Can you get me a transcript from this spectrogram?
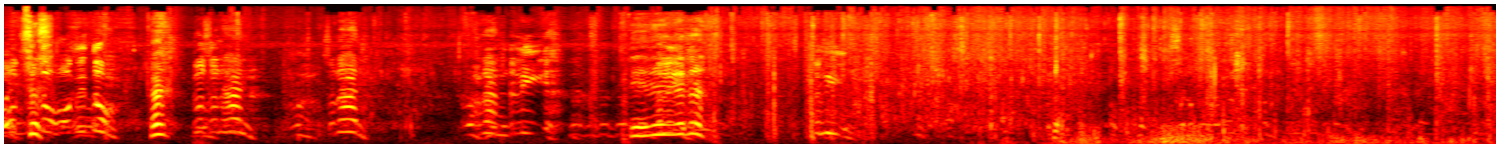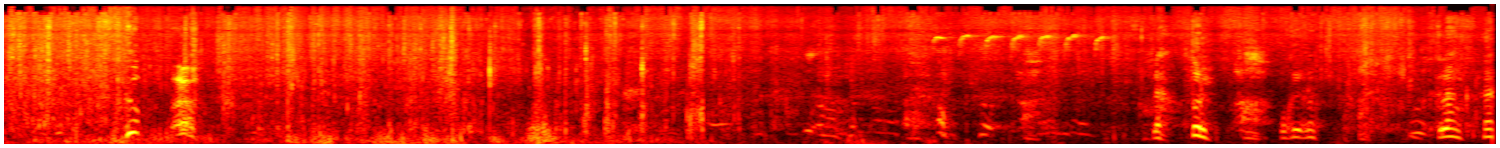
Huwag dito, huwag dito. Ha? Doon, sunahan. Sunahan. Sunahan, dali. Dali, dali, dali. Dali. Lah, tol. Okay ka. Okay lang, ha?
